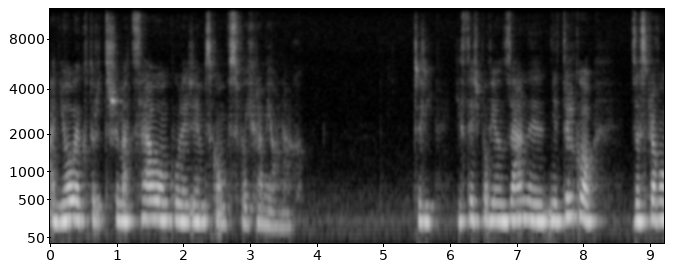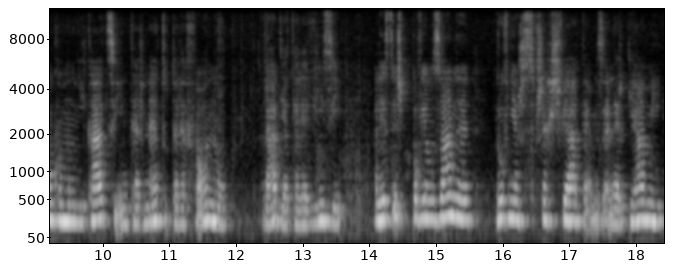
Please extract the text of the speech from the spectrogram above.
aniołek, który trzyma całą kulę ziemską w swoich ramionach. Czyli jesteś powiązany nie tylko ze sprawą komunikacji, internetu, telefonu, radia, telewizji, ale jesteś powiązany również z wszechświatem, z energiami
